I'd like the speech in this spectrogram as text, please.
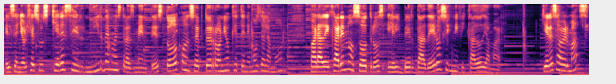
el Señor Jesús quiere cernir de nuestras mentes todo concepto erróneo que tenemos del amor, para dejar en nosotros el verdadero significado de amar. ¿Quieres saber más?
